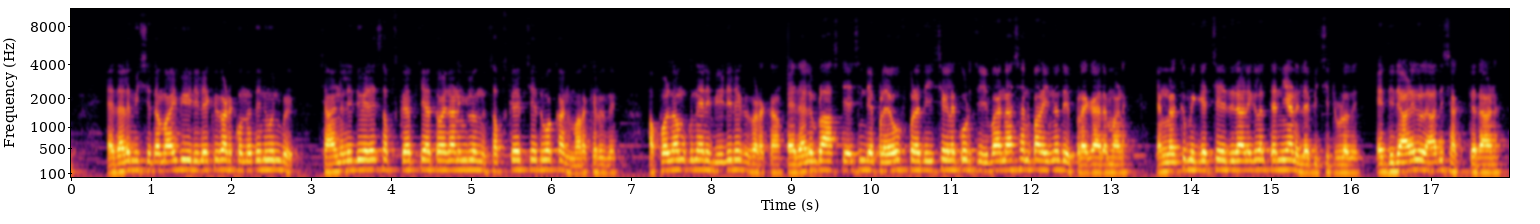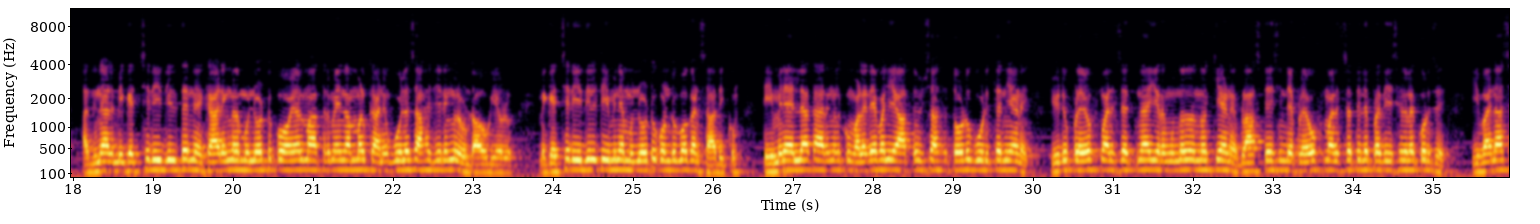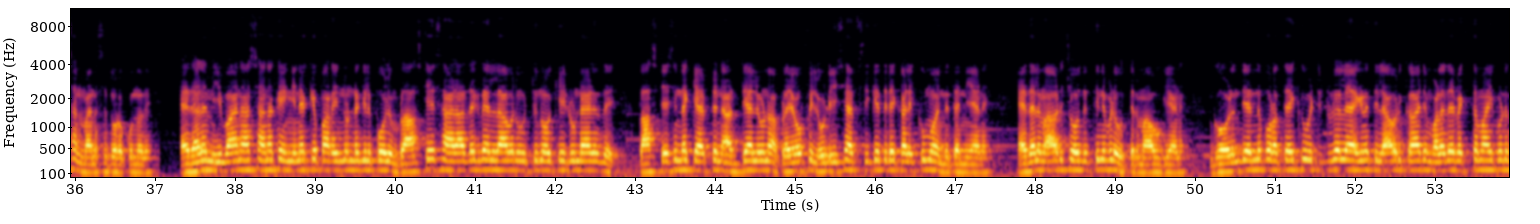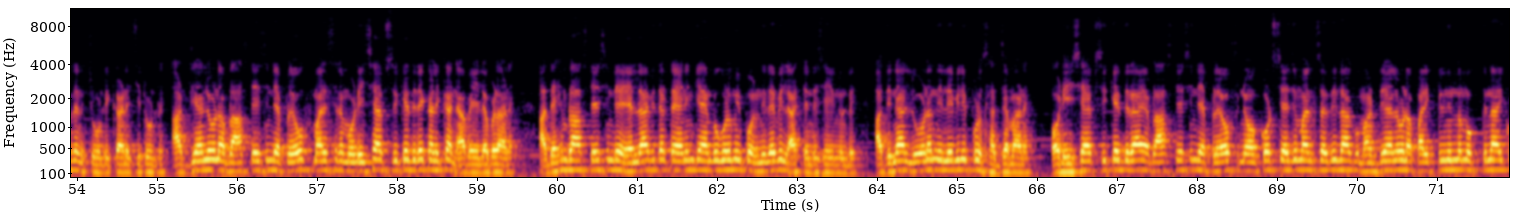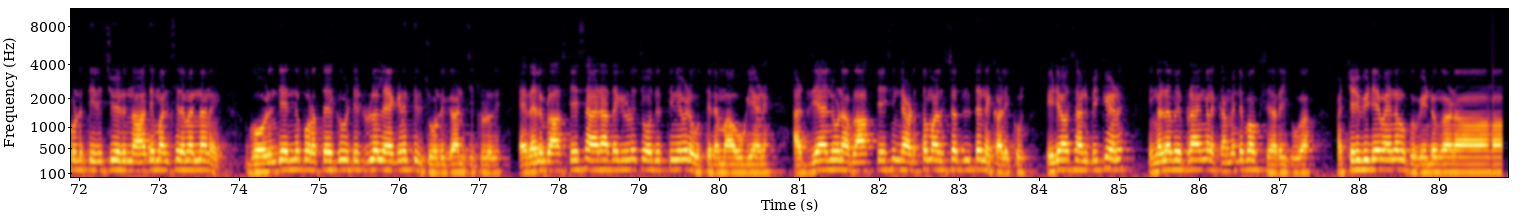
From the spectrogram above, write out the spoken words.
ഏതായാലും വിശദമായി വീഡിയോയിലേക്ക് കടക്കുന്നതിന് മുൻപ് ചാനൽ ഇതുവരെ സബ്സ്ക്രൈബ് ചെയ്യാത്തവരാണെങ്കിൽ ഒന്ന് സബ്സ്ക്രൈബ് ചെയ്തു വെക്കാൻ മറക്കരുത്. അപ്പോൾ നമുക്ക് നേരെ വീഡിയോയിലേക്ക് കടക്കാം. ഏതായാലും ബ്ലാസ്റ്റേഴ്സിന്റെ പ്ലേ ഓഫ് പ്രതീക്ഷകളെക്കുറിച്ച് ഇവാൻ ആശാൻ പറയുന്നത് ഇപ്രകാരമാണ്. ഞങ്ങൾക്ക് മികച്ച എതിരാളികളെ തന്നെയാണ് ലഭിച്ചിട്ടുള്ളത്. എതിരാളികൾ അതിശക്തരാണ്. അതിനാൽ മികച്ച രീതിയിൽ തന്നെ കാര്യങ്ങൾ മുന്നോട്ട് പോയാൽ മാത്രമേ നമ്മൾക്ക് അനുകൂല സാഹചര്യങ്ങൾ ഉണ്ടാവുകയുള്ളൂ. മികച്ച രീതിയിൽ ടീമിനെ മുന്നോട്ട് കൊണ്ടുപോകാൻ സാധിക്കും. ടീമിലെ എല്ലാ താരങ്ങൾക്കും വളരെ വലിയ ആത്മവിശ്വാസത്തോടു കൂടി തന്നെയാണ് ഈ ഒരു പ്ലേ ഓഫ് മത്സരത്തിനായി ഇറങ്ങുന്നതെന്നൊക്കെയാണ് ബ്ലാസ്റ്റേഴ്സിന്റെ പ്ലേ ഓഫ് മത്സരത്തിലെ പ്രതീക്ഷകളെക്കുറിച്ച് ഇവാനാശാൻ മനസ്സ് തുറക്കുന്നത്. ഏതായാലും ഇവാൻ ആശാനൊക്കെ ഇങ്ങനെയൊക്കെ പറയുന്നുണ്ടെങ്കിൽ പോലും ബ്ലാസ്റ്റേഴ്സ് ആരാധകരെല്ലാവരും ഉറ്റുനോക്കിയിട്ടുണ്ടായിരുന്നത്. ബ്ലാസ്റ്റേഴ്സിന്റെ ക്യാപ്റ്റൻ അഡ്രിയ ലൂണ പ്ലേ ഓഫിൽ ഒഡീഷ എഫ് സിക്കെതിരെ കളിക്കുമോ എന്ന് തന്നെയാണ്. ഏതായാലും ആ ഒരു ചോദ്യത്തിന് ഇവിടെ ഉത്തരമാവുകയാണ്. ഗോളിന്ത്യ എന്ന് പുറത്തേക്ക് വിട്ടിട്ടുള്ള ലേഖനത്തിൽ ആ ഒരു കാര്യം വളരെ വ്യക്തമായി കൊണ്ട് തന്നെ ചൂണ്ടിക്കാണിച്ചിട്ടുണ്ട്. അഡ്രിയാൻ ലൂണ ബ്ലാസ്റ്റേഴ്സിന്റെ പ്ലേ ഓഫ് മത്സരം ഒഡീഷ എഫ് സിക്കെതിരെ കളിക്കാൻ അവൈലബിൾ ആണ്. അദ്ദേഹം ബ്ലാസ്റ്റേഴ്സിന്റെ എല്ലാവിധ ട്രെയിനിങ് ക്യാമ്പുകളും ഇപ്പോൾ നിലവിൽ അറ്റൻഡ് ചെയ്യുന്നുണ്ട്. അതിനാൽ ലൂണ നിലവിൽ ഇപ്പോൾ സജ്ജമാണ്. ഒഡീഷ എഫ് സിക്കെതിരായ ബ്ലാസ്റ്റേഴ്സിന്റെ പ്ലേ ഓഫ് നോക്കൌട്ട് സ്റ്റേജ് മത്സരത്തിലാകും അഡ്രിയാൻ ലൂണ പരിക്കിൽ നിന്ന് മുക്തനായിക്കൊണ്ട് തിരിച്ചു വരുന്ന ആദ്യ മത്സരമെന്നാണ് ഗോളിന്റെ എന്ന് പുറത്തേക്ക് വിട്ടിട്ടുള്ള ലേഖനത്തിൽ ചൂണ്ടിക്കാണിച്ചിട്ടുള്ളത്. ഏതായാലും ബ്ലാസ്റ്റേഴ്സ് ആരാധകരുടെ ചോദ്യത്തിന് ഇവിടെ ഉത്തരമാവുകയാണ്. അഡ്രിയാൻ ലൂണ ബ്ലാസ്റ്റേഴ്സിന്റെ അടുത്ത മത്സരത്തിൽ തന്നെ കളിക്കും. വീഡിയോ അവസാനിപ്പിക്കുകയാണ്. നിങ്ങളുടെ അഭിപ്രായങ്ങൾ കമന്റ് ബോക്സിൽ അറിയിക്കുക. മറ്റൊരു വീഡിയോയുമായി നമുക്ക് വീണ്ടും കാണാം.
